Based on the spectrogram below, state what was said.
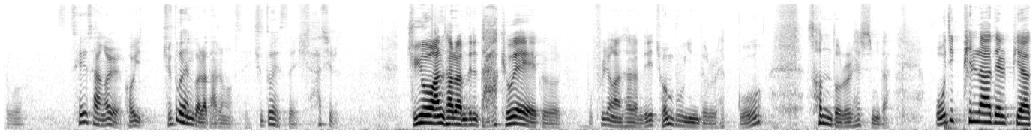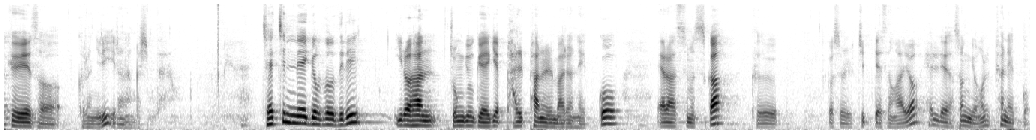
그리고 세상을 거의 주도한 거라 다름없어요. 주도했어요. 사실은. 주요한 사람들은 다 교회에 그 훌륭한 사람들이 전부 인도를 했고 선도를 했습니다. 오직 필라델피아 교회에서 그런 일이 일어난 것입니다. 재침례 교도들이 이러한 종교 개혁의 발판을 마련했고 에라스무스가 그 것을 집대성하여 헬레 성경을 펴냈고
